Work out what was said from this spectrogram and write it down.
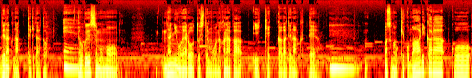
出なくなってきたと。ええ。で僕自身ももう何をやろうとしてもなかなかいい結果が出なくて、うん。まあ、その結構周りからこ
